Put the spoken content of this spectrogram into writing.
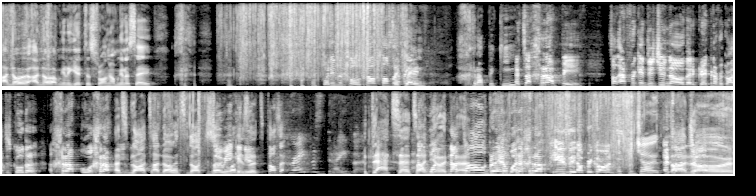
I know, I know, I'm gonna get this wrong. I'm gonna say What is it called? Tell, tell South the Africa. klein grappikie. It's a grappie. South Africa, did you know that a grape in Afrikaans is called a, a grap or a grappie? It's not. I know it's not. So Zoe, what can is you it? tell South- Grape is That's it. I Now, knew what, it, now man. tell Graham what a grap is in Afrikaans. It's a joke. It's I a joke. know.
